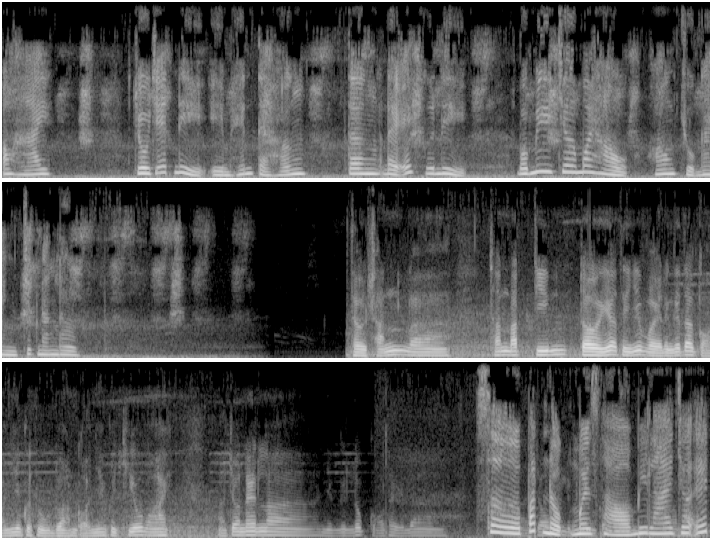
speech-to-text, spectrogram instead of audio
ao hai. Chú chết nỉ im hến tẻ hưng tầng đầy ế khứ nỉ, bố mi chơ môi hầu, hong chủ ngành chức năng lơ. Thợ săn là săn bắt chim trời thì như vậy là người ta có nhiều cái thủ đoạn, có nhiều cái chiếu bài. Cho nên là những cái lúc có thể là... Sơ bắt nục 16 mi lai cho ít.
